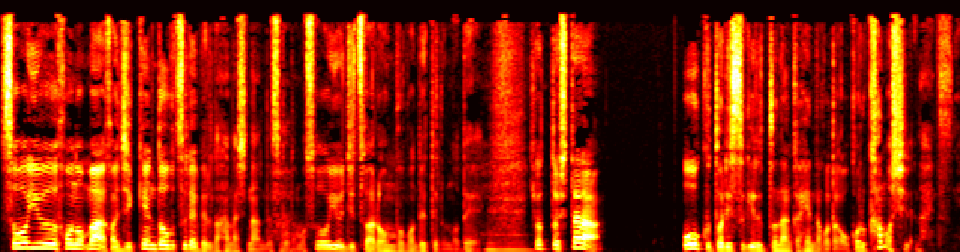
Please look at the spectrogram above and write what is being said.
そういうほのまあ実験動物レベルの話なんですけども、そういう実は論文も出てるのでひょっとしたら多く取りすぎるとなんか変なことが起こるかもしれないですね。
